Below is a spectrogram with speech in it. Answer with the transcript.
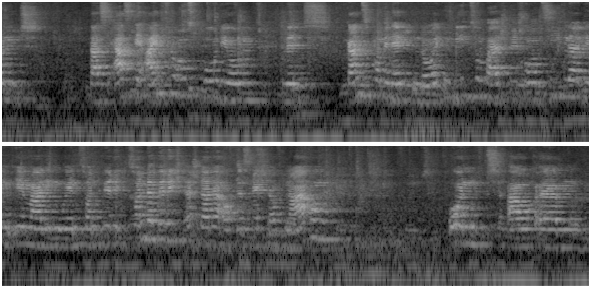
Und das erste Einführungspodium mit ganz prominenten Leuten, wie zum Beispiel Sean Ziegler, dem ehemaligen UN-Sonderberichterstatter auf das Recht auf Nahrung, und auch ähm,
